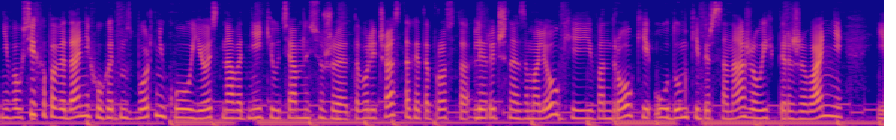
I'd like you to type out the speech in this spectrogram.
Не ва ўсіх апавяданнях у гэтым зборніку ёсць нават нейкі ўцямны сюжэт даволі часта гэта просто лірычныя замалёўкі і вандроўкі ў думкі персанажаў іх перажыванні і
